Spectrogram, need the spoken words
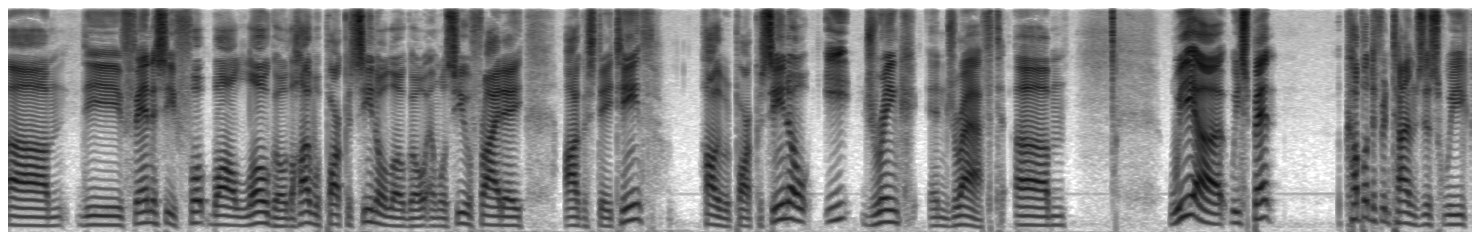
Um, the fantasy football logo, the Hollywood Park Casino logo, and we'll see you Friday, August 18th. Hollywood Park Casino. Eat, drink, and draft. Um, we uh we spent a couple different times this week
